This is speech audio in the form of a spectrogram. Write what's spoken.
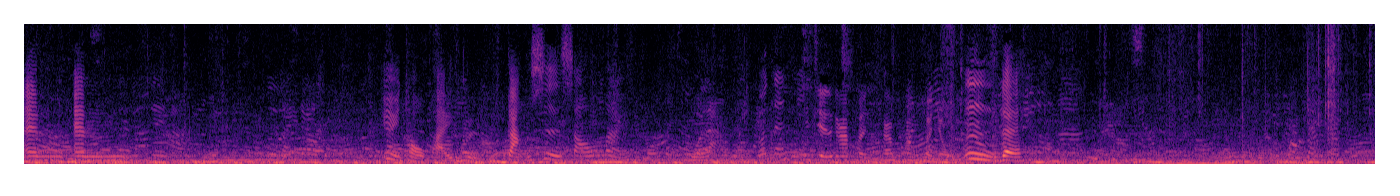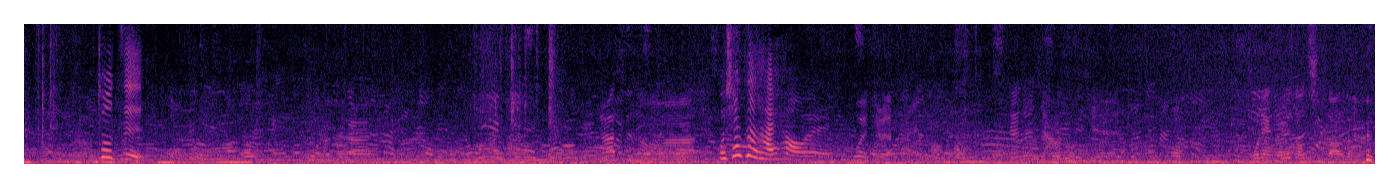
M M 芋头排骨、港式烧麦，我啦，你姐是跟她朋他他朋友的，嗯，对。兔子，你要吃什么吗？我现在还好哎。我也觉得还好，现在就想要一些我我两个月都吃到的东西。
